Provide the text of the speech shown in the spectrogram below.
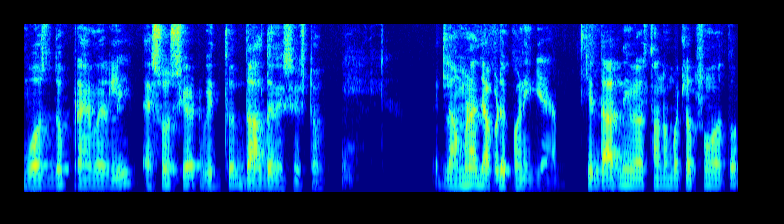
was the primarily associate with the dadni system એટલે હમણાં જ આપણે ભણી ગયા એમ. કે દાદની વ્યવસ્થાનો મતલબ શું હતો?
